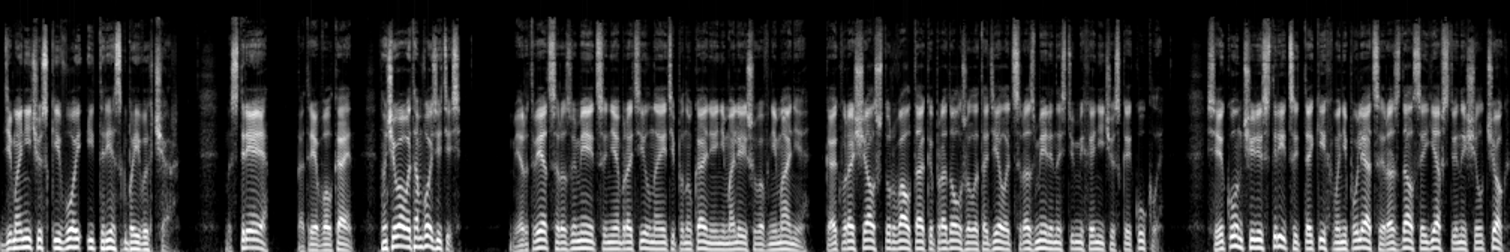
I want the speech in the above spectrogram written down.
демонический вой и треск боевых чар. «Быстрее!» — потребовал Каин. Но чего вы там возитесь?» Мертвец, разумеется, не обратил на эти понукания ни малейшего внимания. Как вращал штурвал, так и продолжил это делать с размеренностью механической куклы. Секунд через 30 таких манипуляций раздался явственный щелчок.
